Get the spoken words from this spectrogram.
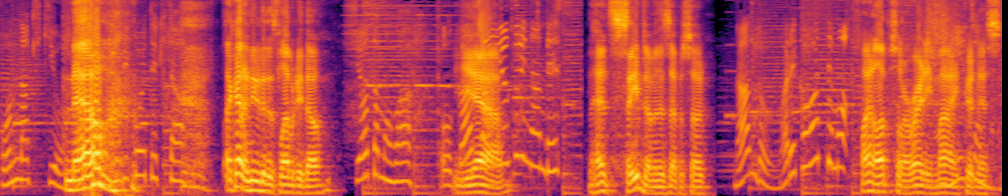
こんな危機を Now? 乗り越えてきた I kind of needed this levity though. 塩玉はお母さん譲り Yeah. なんです The head saved him in this episode. 何度生まれ変わっても Final episode already, お my 兄ちゃんも goodness.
